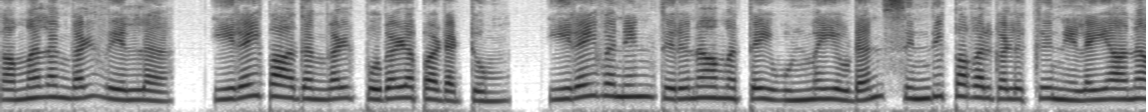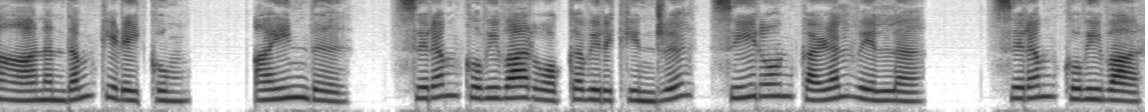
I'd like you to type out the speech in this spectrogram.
கமலங்கள் வெல்ல. இறைபாதங்கள் புகழப்படட்டும். இறைவனின் திருநாமத்தை உண்மையுடன் சிந்திப்பவர்களுக்கு நிலையான ஆனந்தம் கிடைக்கும். ஐந்து. சிரம் குவிவார் ஒக்கவிருக்கின்று சீரோன் கழல் வெல்ல. சிரம் குவிவார்.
